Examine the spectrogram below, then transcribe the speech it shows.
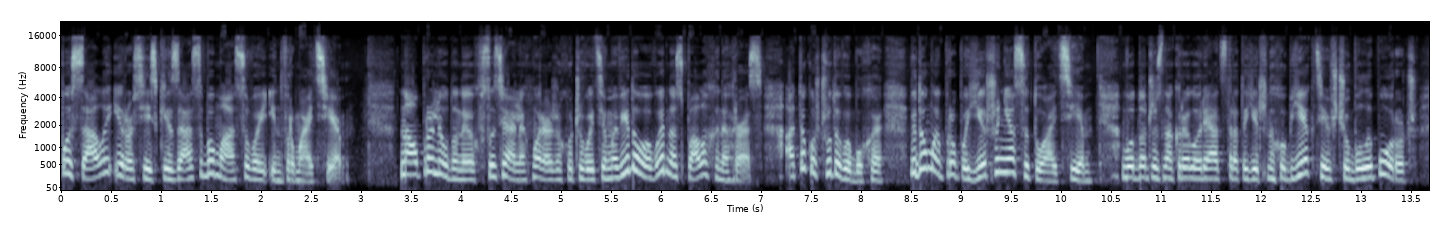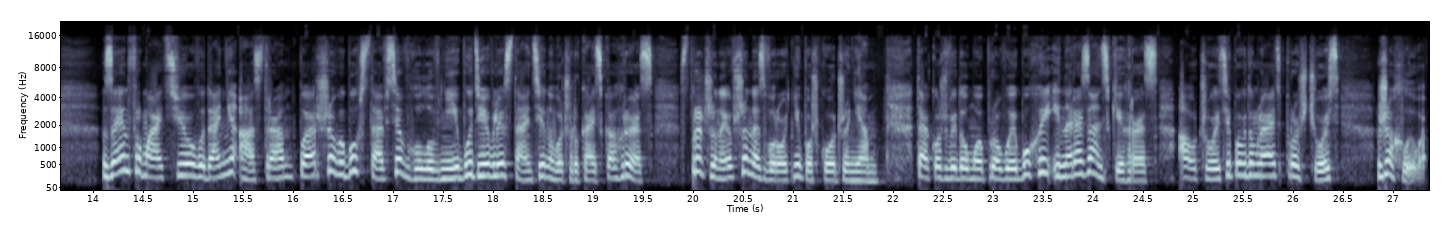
писали і російські засоби масової інформації. На оприлюднених в соціальних мережах очевидцями відео видно спалахи на ГРЕС, а також чути вибухи. Відомо й про погіршення ситуації. Водночас накрило ряд стратегічних об'єктів, що були поруч. За інформацією видання Астра, перший вибух стався в головній будівлі станції Новочеркаська ГРЕС, спричинивши незворотні пошкодження. Також відомо про вибухи і на Рязанській ГРЕС. А очевидці повідомляють про щось жахливе.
